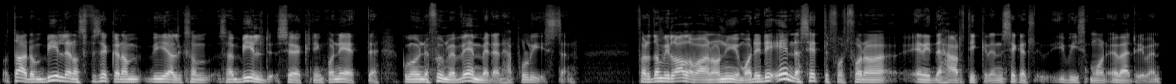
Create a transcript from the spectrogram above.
och tar de bilderna och så försöker de via liksom, så här bildsökning på nätet komma underfund med vem är den här polisen. För att de vill alla vara anonyma. Och det är det enda sättet för att få, enligt den här artikeln, den är säkert i viss mån överdriven,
